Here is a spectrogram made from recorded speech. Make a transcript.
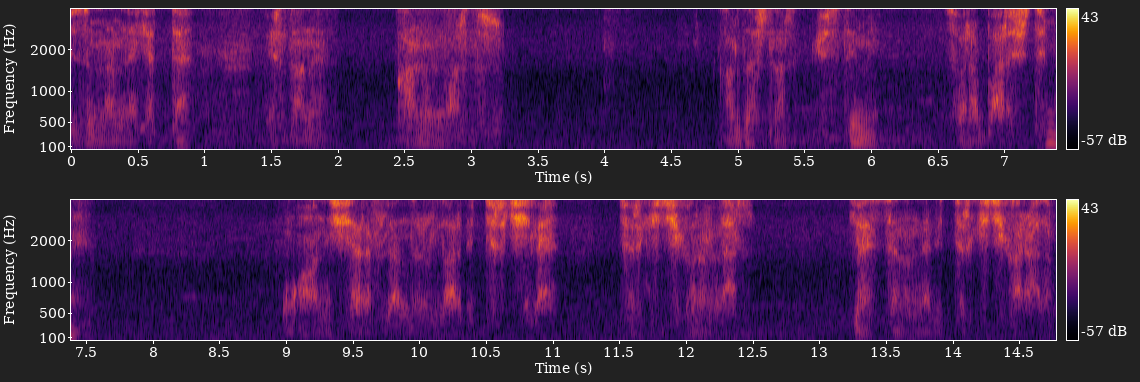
Bizim memlekette bir tane kanun vardır. Kardeşler küstü mü sonra barıştı mı? O anı şereflendirirler bir türküyle. Türkü çıkarırlar. Gel seninle bir türkü çıkaralım.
